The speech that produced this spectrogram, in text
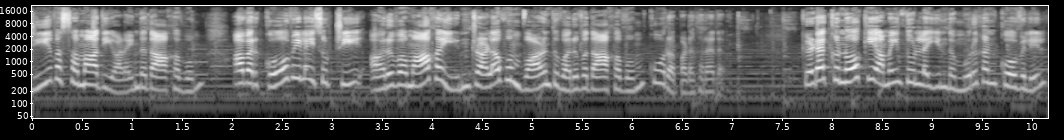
ஜீவசமாதி அடைந்ததாகவும் அவர் கோவிலை சுற்றி அருவமாக இன்றளவும் வாழ்ந்து வருவதாகவும் கூறப்படுகிறது. கிழக்கு நோக்கி அமைந்துள்ள இந்த முருகன் கோவிலில்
